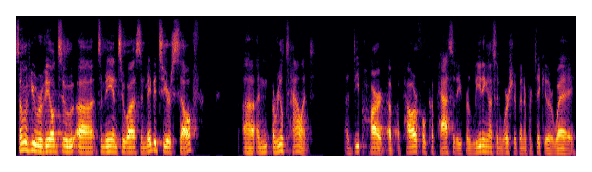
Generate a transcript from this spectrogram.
Some of you revealed to, uh, to me and to us, and maybe to yourself, uh, a, a, real talent, a deep heart, a, a powerful capacity for leading us in worship in a particular way.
